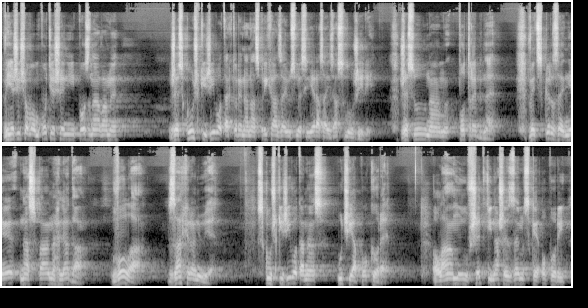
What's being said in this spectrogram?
V Ježišovom potešení poznávame, že skúšky života, ktoré na nás prichádzajú, sme si neraz aj zaslúžili. Že sú nám potrebné, Veď skrze ne nás Pán hľadá, volá, zachraňuje. Skúšky života nás učia pokore. Lámú všetky naše zemské opory,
